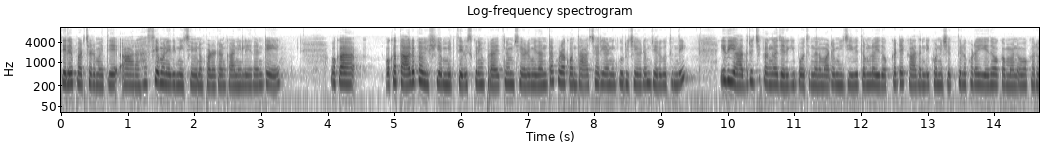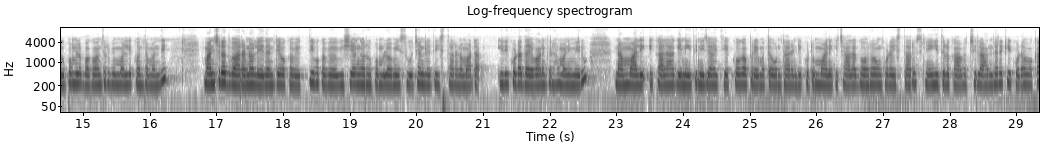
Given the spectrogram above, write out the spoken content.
తెలియపరచడం అయితే ఆ రహస్యం అనేది మీ చెవిన పడటం కానీ లేదంటే ఒక ఒక తాలూకా విషయం మీరు తెలుసుకునే ప్రయత్నం చేయడం ఇదంతా కూడా కొంత ఆశ్చర్యానికి గురి చేయడం జరుగుతుంది. ఇది యాదృచ్ఛికంగా జరిగిపోతుందన్నమాట మీ జీవితంలో. ఇది ఒక్కటే కాదండి. కొన్ని శక్తులు కూడా ఏదో ఒక మన ఒక రూపంలో భగవంతుడు మిమ్మల్ని కొంతమంది మనుషుల ద్వారానో లేదంటే ఒక వ్యక్తి ఒక విషయంగా రూపంలో మీ సూచనలు అయితే ఇస్తారనమాట ఇది కూడా దైవానుగ్రహం అని మీరు నమ్మాలి. ఇక అలాగే నీతి నిజాయితీ ఎక్కువగా ప్రేమతో ఉంటారండి. కుటుంబానికి చాలా గౌరవం కూడా ఇస్తారు. స్నేహితులు కావచ్చు ఇలా అందరికీ కూడా ఒక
